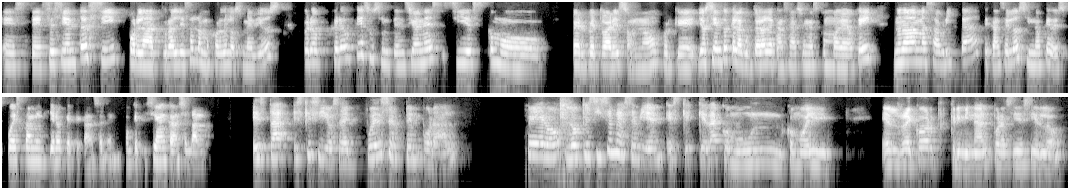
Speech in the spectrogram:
este, se siente así por la naturaleza a lo mejor de los medios, pero creo que sus intenciones sí es como perpetuar eso, ¿no? Porque yo siento que la cultura de la cancelación es como de, ok, no nada más ahorita te cancelo, sino que después también quiero que te cancelen o que te sigan cancelando. Esta, es que sí, o sea, puede ser temporal, pero lo que sí se me hace bien es que queda como un, como el, el récord criminal, por así decirlo,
